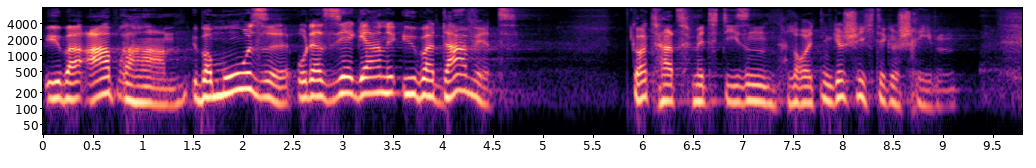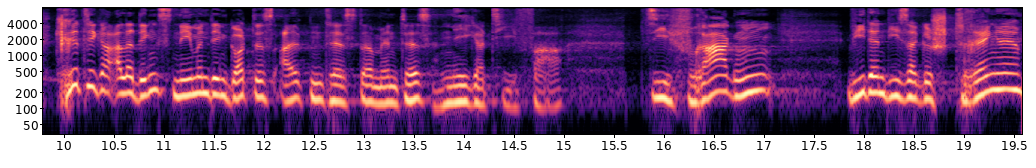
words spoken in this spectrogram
über Abraham, über Mose oder sehr gerne über David. Gott hat mit diesen Leuten Geschichte geschrieben. Kritiker allerdings nehmen den Gott des Alten Testamentes negativ wahr. Sie fragen, wie denn dieser gestrenge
